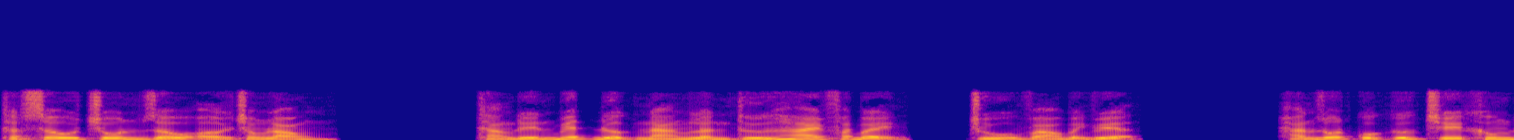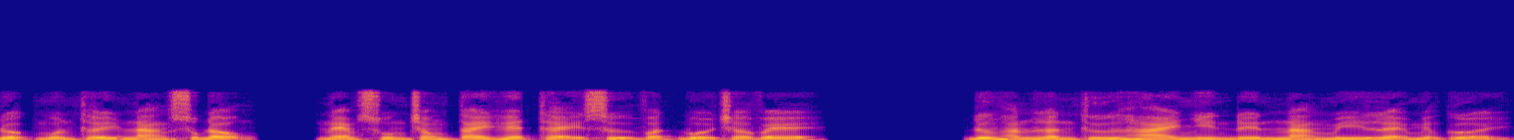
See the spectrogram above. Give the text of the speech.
thật sâu chôn giấu ở trong lòng. Thẳng đến biết được nàng lần thứ hai phát bệnh, trụ vào bệnh viện. Hắn rốt cuộc ức chế không được muốn thấy nàng xúc động, ném xuống trong tay hết thể sự vật đuổi trở về. Đương hắn lần thứ hai nhìn đến nàng Mỹ lệ miệng cười,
